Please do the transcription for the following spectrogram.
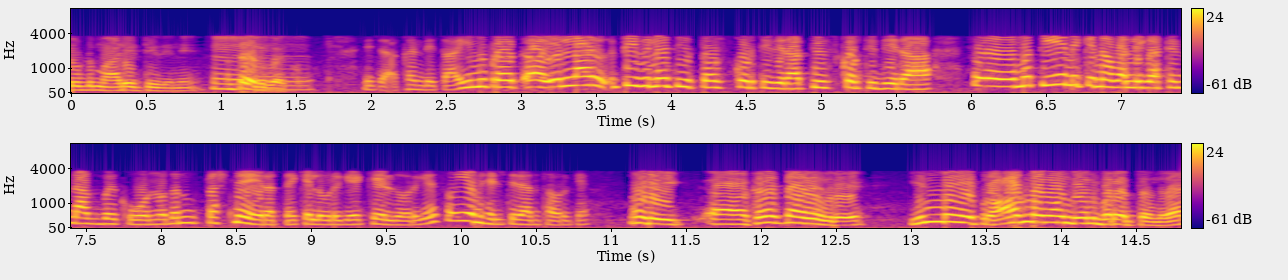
ದುಡ್ಡು ಮಾಡಿಟ್ಟಿದೀನಿ ಅಂತ ಇರ್ಬೇಕು. ನಿಜ ಖಂಡಿತ. ಇನ್ನು ಎಲ್ಲಾ ಟಿವಿ ಎಲ್ಲ ಟಿವಿಲೇ ತೋರಿಸ್ಕೊಡ್ತಿದ್ದೀರಾ ತಿಳಿಸ್ಕೊಡ್ತಿದ್ದೀರಾ? ಸೊ ಮತ್ತೆ ಏನಕ್ಕೆ ನಾವು ಅಲ್ಲಿಗೆ ಅಟೆಂಡ್ ಆಗ್ಬೇಕು ಅನ್ನೋದೊಂದು ಪ್ರಶ್ನೆ ಇರುತ್ತೆ ಕೆಲವರಿಗೆ ಕೇಳಿದವರಿಗೆ. ಸೊ ಏನ್ ಹೇಳ್ತೀರಾ ಅಂತ ಅವ್ರಿಗೆ? ನೋಡಿ ಕರೆಕ್ಟ್ ಆಗಿದ್ರಿ ಇಲ್ಲಿ ಪ್ರಾಬ್ಲಮ್ ಒಂದ್ ಏನ್ ಬರುತ್ತೆ ಅಂದ್ರೆ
